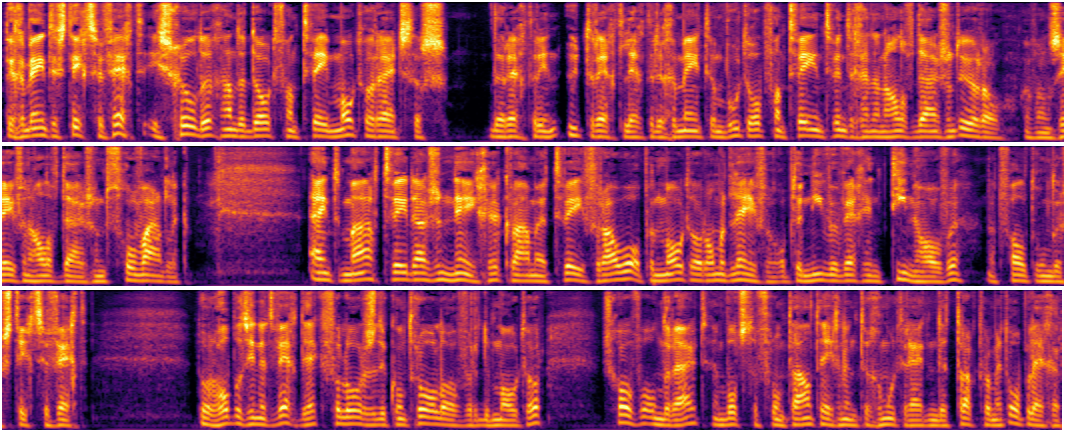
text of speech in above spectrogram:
De gemeente Stichtse Vecht is schuldig aan de dood van twee motorrijdsters. De rechter in Utrecht legde de gemeente een boete op van 22.500 euro, waarvan 7.500 voorwaardelijk. Eind maart 2009 kwamen twee vrouwen op een motor om het leven op de Nieuwe Weg in Tienhoven. Dat valt onder Stichtse Vecht. Door hobbels in het wegdek verloren ze de controle over de motor, schoven onderuit en botsten frontaal tegen een tegemoetrijdende tractor met oplegger.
